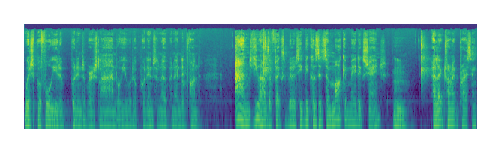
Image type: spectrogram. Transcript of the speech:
which before you'd have put into British Land or you would have put into an open ended fund. And you have the flexibility because it's a market made exchange, mm. electronic pricing.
